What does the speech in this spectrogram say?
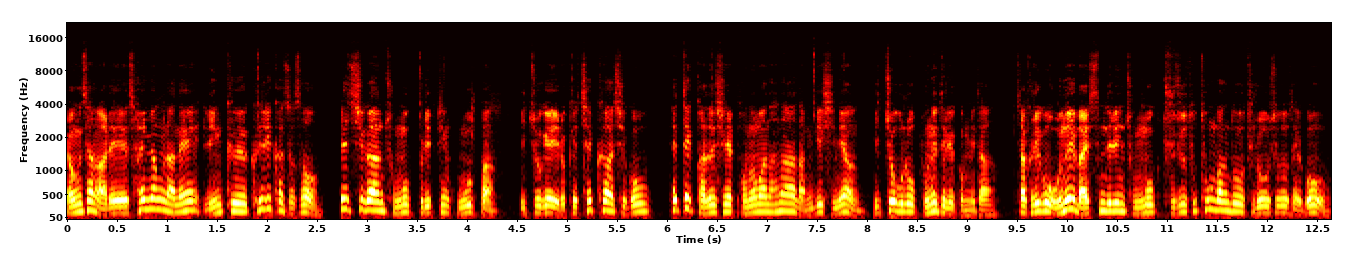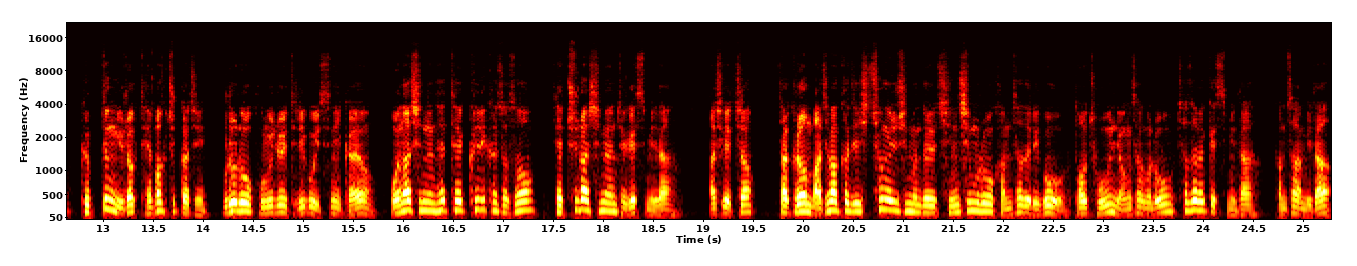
영상 아래에 설명란에 링크 클릭하셔서 실시간 종목 브리핑 공부방 이쪽에 이렇게 체크하시고 혜택 받으실 번호만 하나 남기시면 이쪽으로 보내드릴 겁니다. 자 그리고 오늘 말씀드린 종목 주주 소통방도 들어오셔도 되고 급등 유력 대박주까지 무료로 공유를 드리고 있으니까요. 원하시는 혜택 클릭하셔서 제출하시면 되겠습니다. 아시겠죠? 자 그럼 마지막까지 시청해주신 분들 진심으로 감사드리고 더 좋은 영상으로 찾아뵙겠습니다. 감사합니다.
